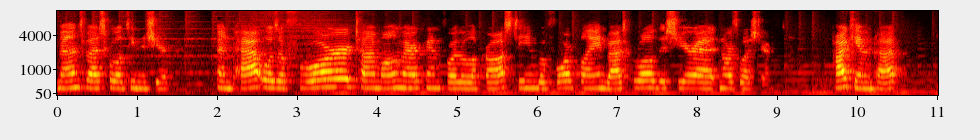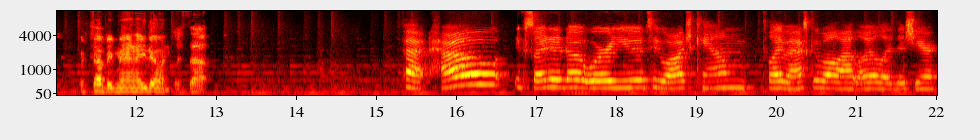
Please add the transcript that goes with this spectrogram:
men's basketball team this year, and Pat was a four time All American for the lacrosse team before playing basketball this year at Northwestern. Hi, Cam and Pat. What's up, big man? How you doing? What's up? Pat, how excited uh, were you to watch Cam play basketball at Loyola this year?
